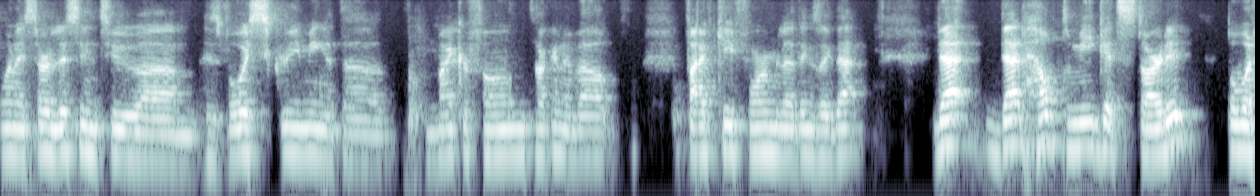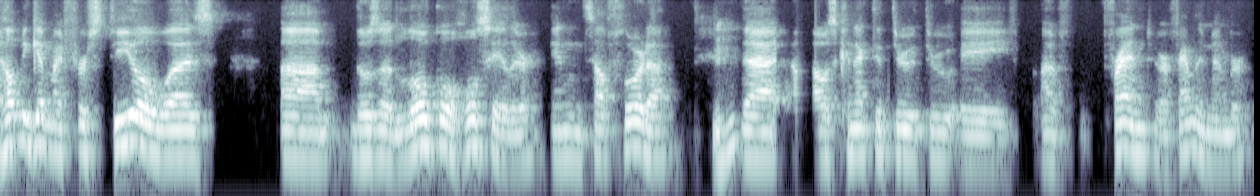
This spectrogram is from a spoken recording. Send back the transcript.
when I started listening to um, his voice screaming at the microphone, talking about 5K formula, things like that. That that helped me get started. But what helped me get my first deal was um, there was a local wholesaler in South Florida mm-hmm. that I was connected through through a, a friend or a family member,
